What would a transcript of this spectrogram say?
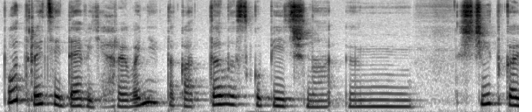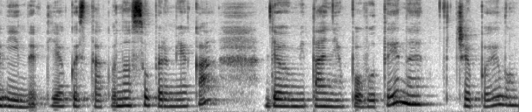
По 39 гривень така телескопічна ем, щітка віник, якось так. Вона супер м'яка для вмітання павутини чи пилу.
